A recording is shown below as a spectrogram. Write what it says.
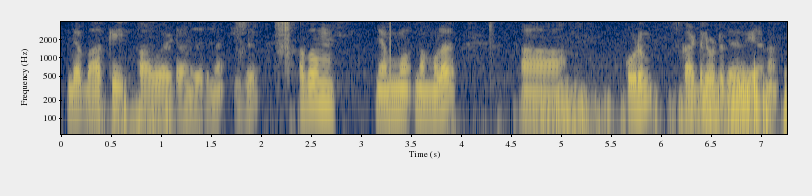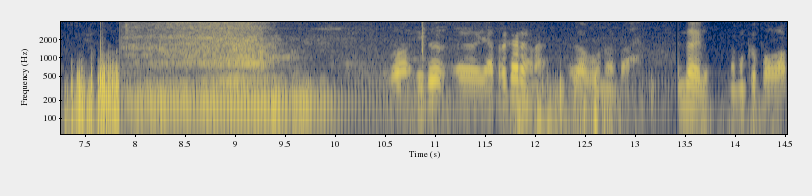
ഇതിന്റെ ബാക്കി ഭാഗമായിട്ടാണ് വരുന്നത് ഇത്. അപ്പം ഞമ്മ നമ്മൾ കൊടും കാട്ടിലോട്ട് കയറുകയാണ്. അപ്പോൾ ഇത് യാത്രക്കാരാണ്. അതാ പോകുന്നത് കേട്ടോ. എന്തായാലും നമുക്ക് പോകാം.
